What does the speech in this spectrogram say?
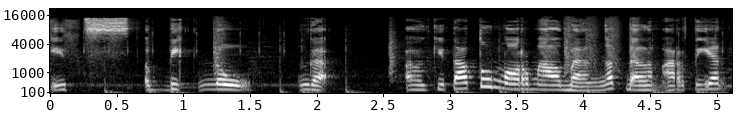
It's a big no. Nggak uh, kita tuh normal banget dalam artian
